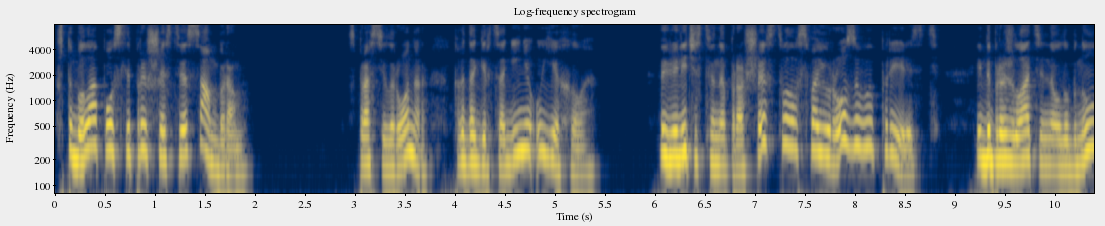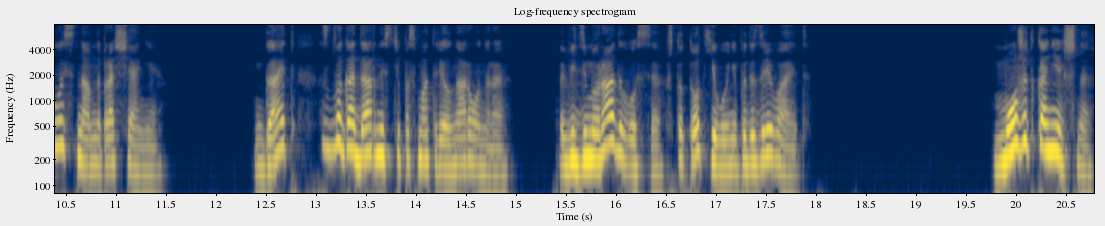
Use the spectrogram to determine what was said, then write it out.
что была после происшествия с Амбером?» – спросил Ронар, когда герцогиня уехала. Величественно прошествовала в свою розовую прелесть и доброжелательно улыбнулась нам на прощание. Гайд с благодарностью посмотрел на Ронора. Видимо, радовался, что тот его не подозревает. «Может, конечно.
